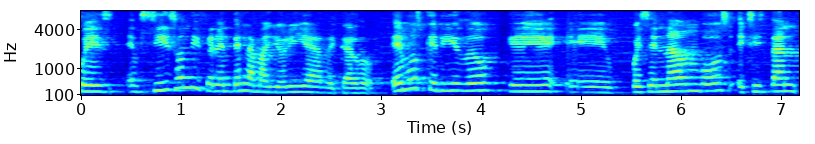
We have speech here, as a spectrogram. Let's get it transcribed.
pues eh, sí son diferentes la mayoría, Ricardo. Hemos querido que eh, pues en ambos existan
